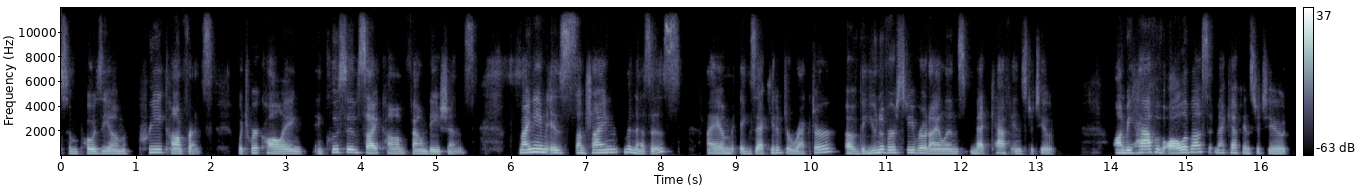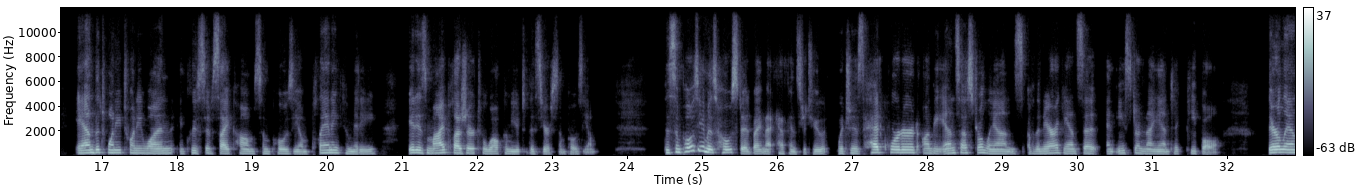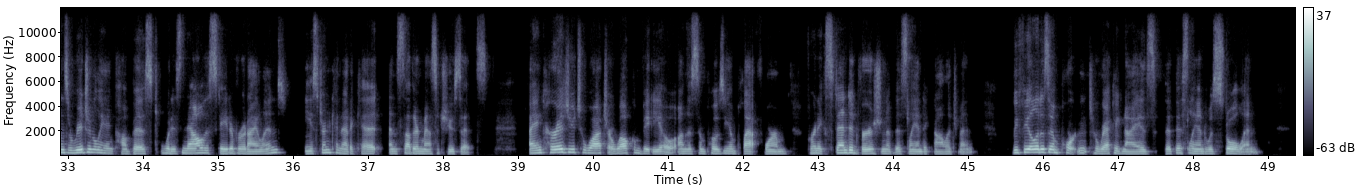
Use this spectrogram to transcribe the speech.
Symposium pre-conference, which we're calling Inclusive SciComm Foundations. My name is Sunshine Menezes. I am Executive Director of the University of Rhode Island's Metcalf Institute. On behalf of all of us at Metcalf Institute and the 2021 Inclusive SciComm Symposium Planning Committee, it is my pleasure to welcome you to this year's symposium. The symposium is hosted by Metcalf Institute, which is headquartered on the ancestral lands of the Narragansett and Eastern Niantic people. Their lands originally encompassed what is now the state of Rhode Island, Eastern Connecticut, and Southern Massachusetts. I encourage you to watch our welcome video on the symposium platform for an extended version of this land acknowledgement. We feel it is important to recognize that this land was stolen.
